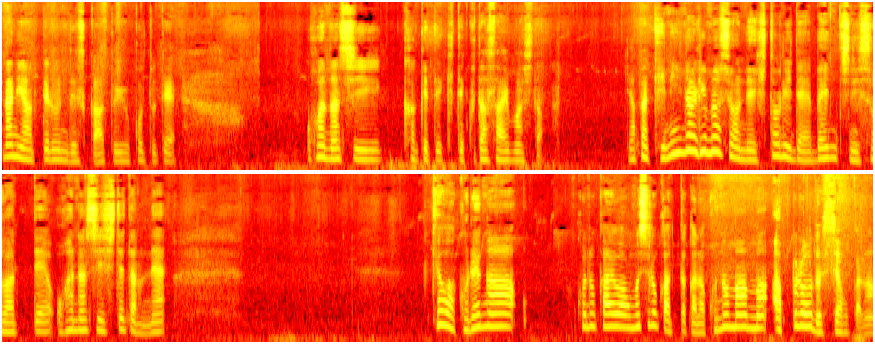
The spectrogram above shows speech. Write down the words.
何やってるんですかということでお話しかけてきてくださいました。やっぱり気になりますよね。一人でベンチに座ってお話ししてたらね。今日はこれがこの会話面白かったからこのまんまアップロードしちゃおうかな。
